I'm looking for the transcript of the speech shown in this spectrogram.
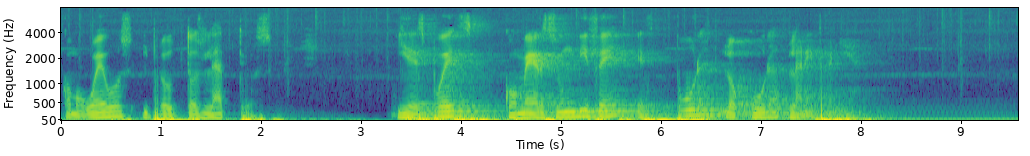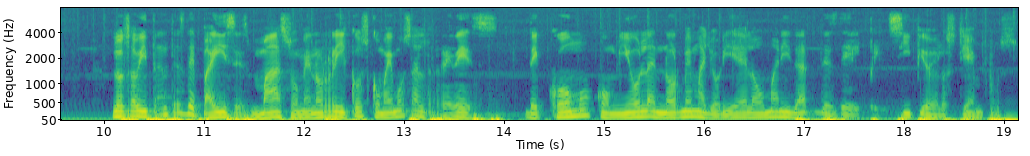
como huevos y productos lácteos. Y después, comerse un bife es pura locura planetaria. Los habitantes de países más o menos ricos comemos al revés de cómo comió la enorme mayoría de la humanidad desde el principio de los tiempos.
